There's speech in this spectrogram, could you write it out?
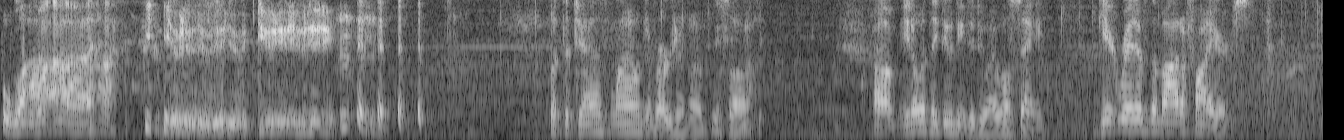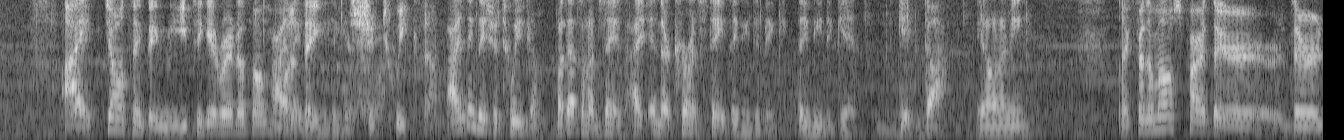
But the jazz lounge version of the song. Um, you know what they do need to do, I will say? Get rid of the modifiers. I don't think they need to get rid of them, I but think they they, need to get rid should of 'em. tweak them. I think they should tweak them, but that's what I'm saying. I, in their current state, they need to be they need to get get got. You know what I mean? Like for the most part, they're they're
